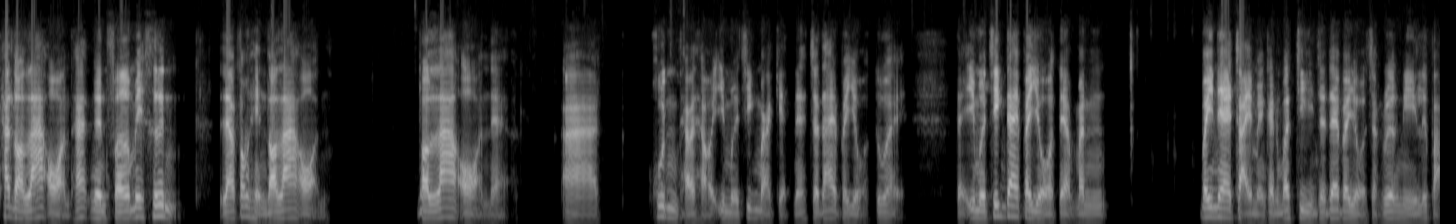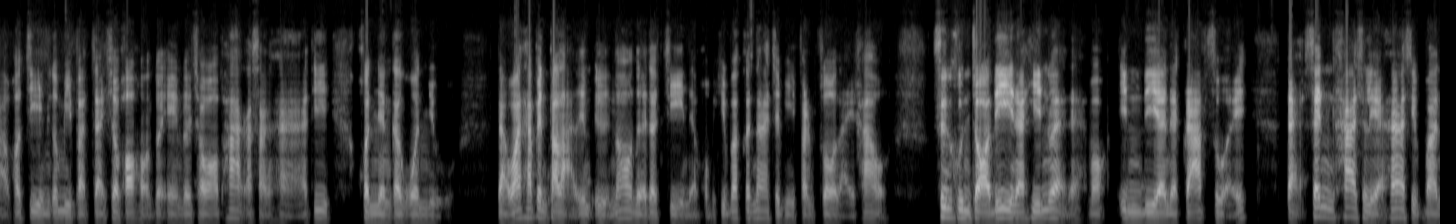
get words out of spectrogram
ถ้าดอลลาร์อ่อนถ้าเงินเฟ้อไม่ขึ้น แล้วต้องเห็นดอลลาร์อ่อน ดอลลาร์อ่อนเนี่ยอ่า หุ้นแถวแถว emerging market เนี่ยจะได้ประโยชน์ด้วย แต่ emerging ได้ประโยชน์เนี่ยมันไม่แน่ใจเหมือนกันว่าจีนจะได้ประโยชน์จากเรื่องนี้หรือเปล่า เพราะจีนก็มีปัจจัยเฉพาะของตัวเองโดยเฉพาะภาคอสังหาที่คนยังกังวลอยู่ แต่ว่าถ้าเป็นตลาดอื่นๆ นอกเหนือจากจีนเนี่ยผมคิดว่าก็น่าจะมี fund flow ไหลเข้า ซึ่งคุณจอร์ดี้นะ hint ไว้นะบอกอินเดียเนี่ยกราฟสวย แตะเส้นค่าเฉลี่ย 50 วัน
